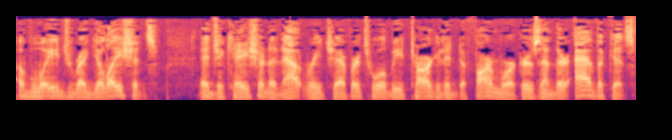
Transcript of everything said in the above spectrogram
of wage regulations. Education and outreach efforts will be targeted to farm workers and their advocates.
